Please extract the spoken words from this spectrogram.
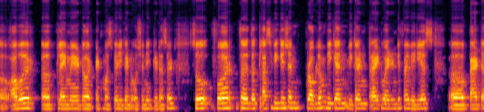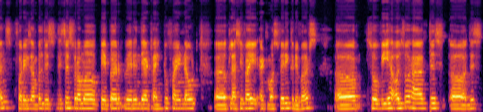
uh, our uh, climate or atmospheric and oceanic data set so for the the classification problem we can we can try to identify various uh, patterns. For example this this is from a paper wherein they are trying to find out uh, classify atmospheric rivers uh, so we also have this uh, this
